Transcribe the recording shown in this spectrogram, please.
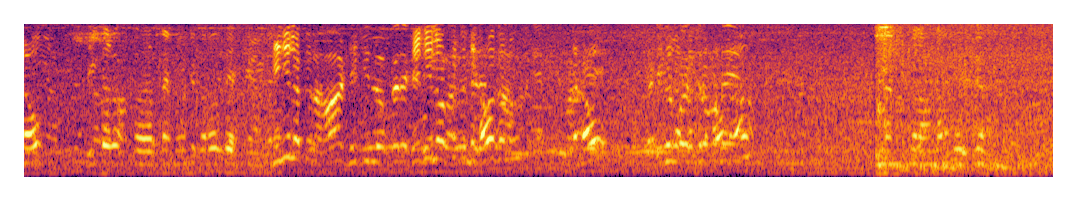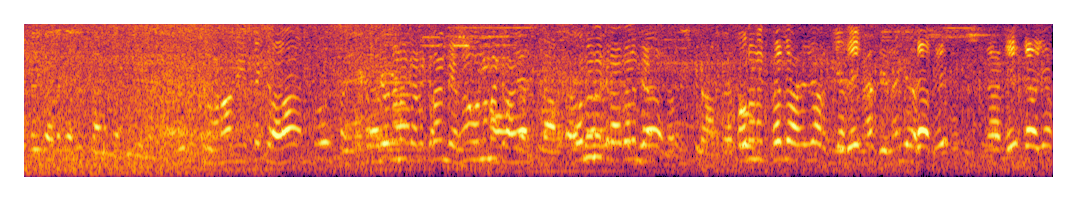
ਲਓ ਡਿਜੀਟਲ ਡਿਜੀ ਲੋਕਰ ਹਾਂ ਡਿਜੀ ਲੋਕਰ ਡਿਜੀ ਲੋਕਰ ਤੇ ਦਿਖਾਓ ਸਾਨੂੰ। ਦਿਖਾਓ। ਤੇ। ਕਰਾਉਣਾ ਵੀ ਤੇ ਕਰਾਣਾ ਉਹਨਾਂ ਨਾਲ ਗੱਲ ਕਰਾਂ ਮੇਰੇ ਨਾਲ ਉਹਨਾਂ ਨਾਲ ਕਰਾ ਉਹਨਾਂ ਨਾਲ ਕਰਾ ਦੇਣ ਮੇਰਾ ਉਹਨਾਂ ਨੇ ਪਹਿਲਾਂ 1000 ਰੁਪਇਆ ਦੇ ਦੇ ਦੇ ਦੇ ਦੇ ਦੇ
